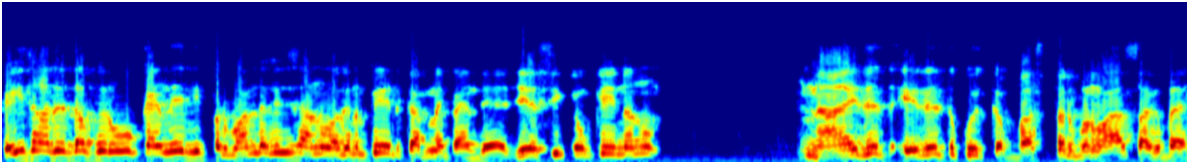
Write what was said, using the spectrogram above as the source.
ਕਈ ਥਾਂ ਤੇ ਤਾਂ ਫਿਰ ਉਹ ਕਹਿੰਦੇ ਵੀ ਪ੍ਰਬੰਧਕ ਜੀ ਸਾਨੂੰ ਅਗਨ ਭੇਟ ਕਰਨੇ ਪੈਂਦੇ ਆ। ਜੇ ਅਸੀਂ ਕਿਉਂਕਿ ਇਹਨਾਂ ਨੂੰ ਨਾ ਇਹਦੇ ਇਹਦੇ ਤੋਂ ਕੋਈ ਵਸਤਰ ਬਣਵਾ ਸਕਦਾ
